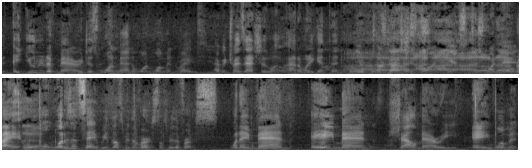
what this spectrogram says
Uh, what- A unit of marriage is one man and one woman, right? Every transaction. is one- I don't want to get into any political discussion. Just one, yes, just one man. Right. Well, what does it say? Read. Let's read the verse. Let's read the verse. When a man, a man shall marry a woman.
